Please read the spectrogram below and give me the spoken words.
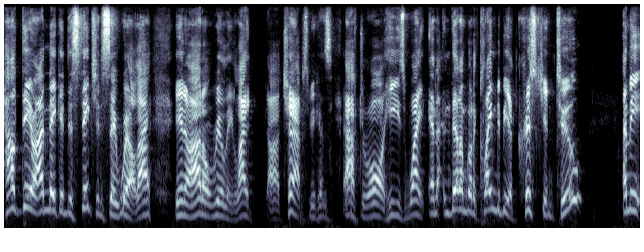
How dare I make a distinction and say, well, I, you know, I don't really like uh, Chaps because after all, he's white, and, and then I'm going to claim to be a Christian too. I mean,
